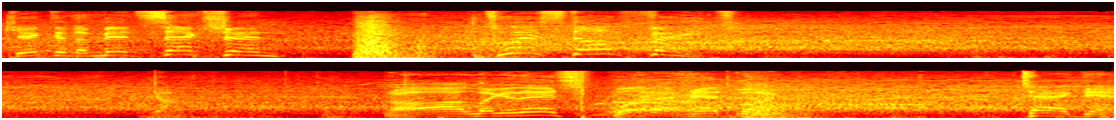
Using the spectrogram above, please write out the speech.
Kick to the midsection. Twist of fate. Oh, look at this. What a headbutt. Tagged in.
